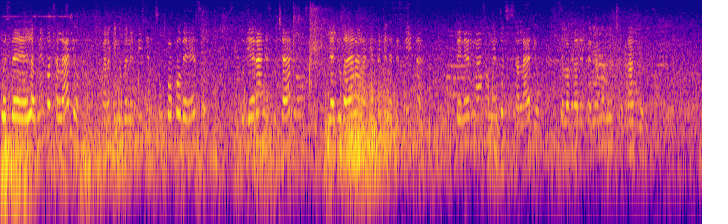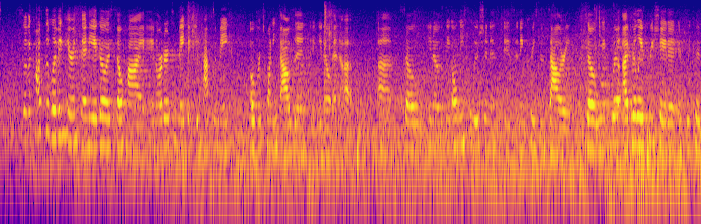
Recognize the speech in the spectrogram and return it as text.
pues el aumento del salario para que nos beneficiemos un poco de eso. Si pudieran escucharnos y ayudar a la gente que necesita tener más aumento en su salario, se lo agradeceríamos mucho. Gracias. So the cost of living here in San Diego is so high. In order to make it, you have to make over twenty thousand, you know, and up. Um, so you know, the only solution is, is an increase in salary. So we'd re- I'd really appreciate it if we could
